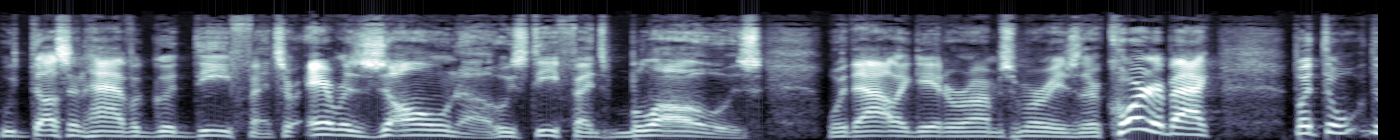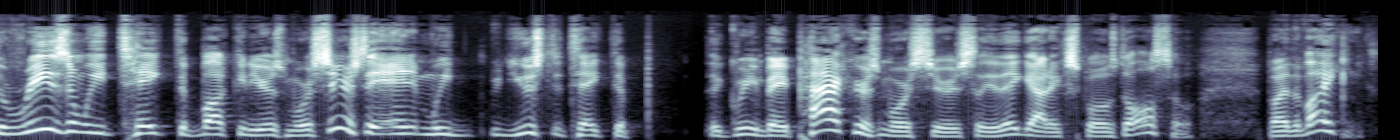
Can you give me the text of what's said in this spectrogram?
who doesn't have a good defense, or Arizona, whose defense blows with Alligator Arms Murray as their quarterback. But the, the reason we take the Buccaneers more seriously, and we used to take the, the Green Bay Packers more seriously, they got exposed also by the Vikings,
